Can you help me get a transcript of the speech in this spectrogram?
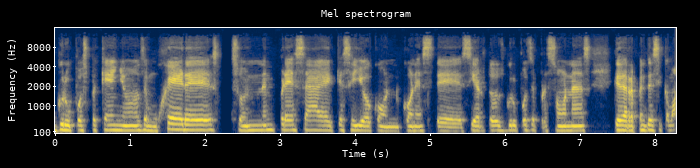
grupos pequeños de mujeres, son una empresa, eh, qué sé yo, con, con, este, ciertos grupos de personas que de repente así como,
